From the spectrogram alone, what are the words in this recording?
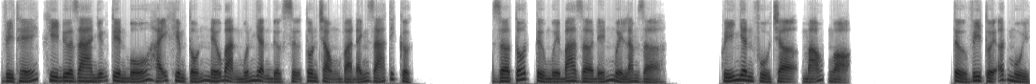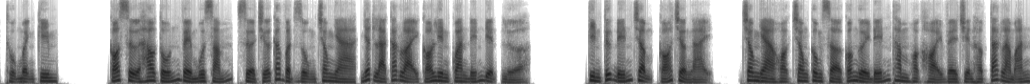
Vì thế, khi đưa ra những tuyên bố hãy khiêm tốn nếu bạn muốn nhận được sự tôn trọng và đánh giá tích cực. Giờ tốt từ 13 giờ đến 15 giờ. Quý nhân phù trợ, Mão, Ngọ. Tử vi tuổi Ất Mùi, thuộc mệnh Kim. Có sự hao tốn về mua sắm, sửa chữa các vật dụng trong nhà, nhất là các loại có liên quan đến điện, lửa. Tin tức đến chậm, có trở ngại. Trong nhà hoặc trong công sở có người đến thăm hoặc hỏi về chuyện hợp tác làm ăn.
